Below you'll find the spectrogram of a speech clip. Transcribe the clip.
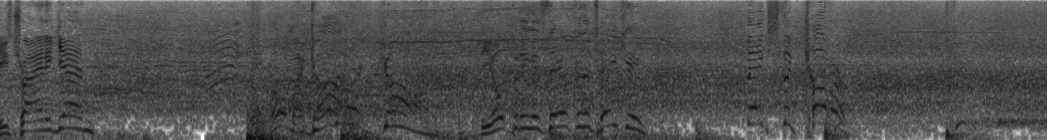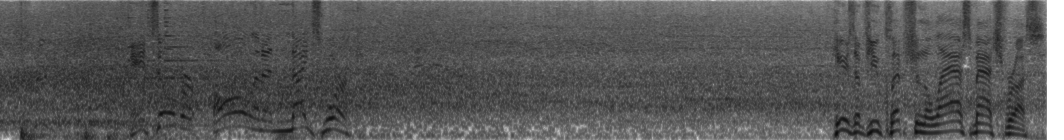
He's trying again. Oh my God. God. The opening is there for the taking. Makes the cover. It's over. All in a night's work. Here's a few clips from the last match for us.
